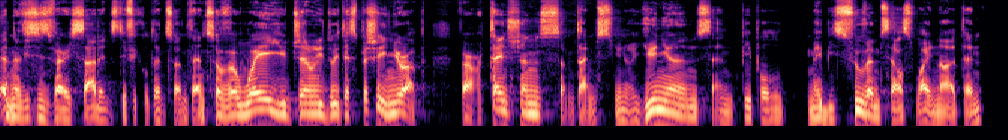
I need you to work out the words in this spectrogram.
And this is very sad and it's difficult and so on. And so the way you generally do it, especially in Europe, there are tensions, sometimes, you know, unions and people maybe sue themselves. Why not? And,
